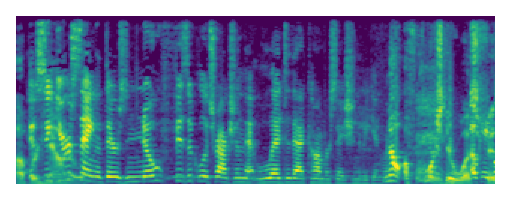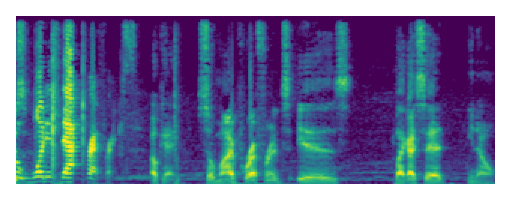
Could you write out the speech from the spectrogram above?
up or So down. you're saying that there's no physical attraction that led to that conversation to begin with? no? Of course there was. Okay, phys- but what is that preference? Okay, so my preference is, like I said, you know,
